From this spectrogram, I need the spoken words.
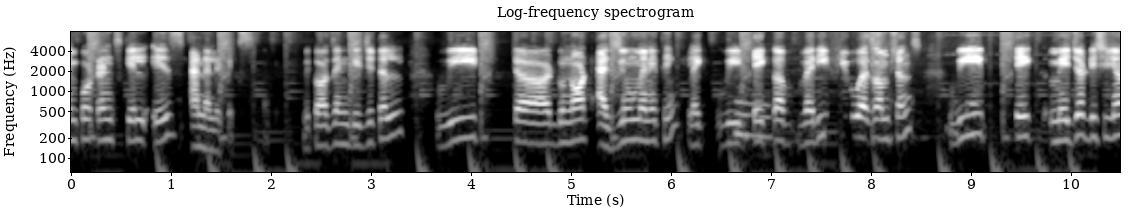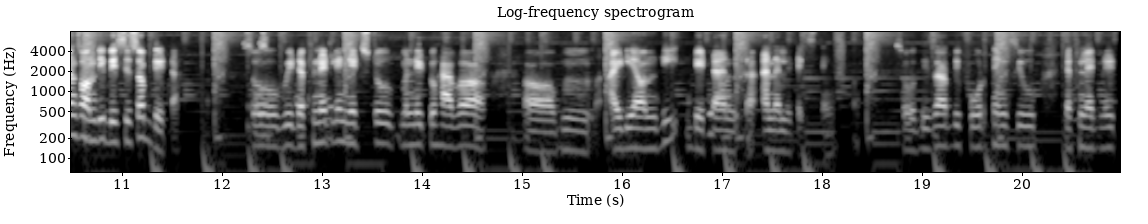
important skill is analytics. Because in digital we uh, do not assume anything. Like we Hmm. take a very few assumptions. We take major decisions on the basis of data. So we definitely needs to we need to have a um, idea on the data and uh, analytics thing. So these are the four things you definitely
